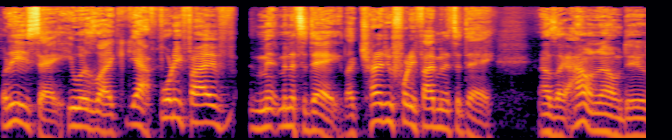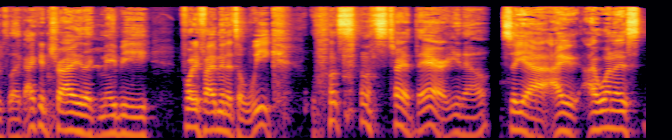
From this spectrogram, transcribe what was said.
what did he say? He was like, yeah, 45 mi- minutes a day. Like try to do 45 minutes a day. And I was like, I don't know, dude. Like I could try like maybe 45 minutes a week. Let's let's try it there, you know. So yeah, I I want to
